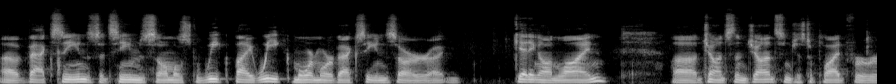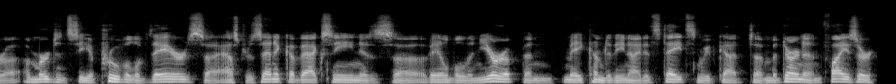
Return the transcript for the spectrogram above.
uh, vaccines. It seems almost week by week, more and more vaccines are uh, getting online. Uh, Johnson Johnson just applied for uh, emergency approval of theirs. Uh, AstraZeneca vaccine is uh, available in Europe and may come to the United States. And we've got Moderna and Pfizer,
